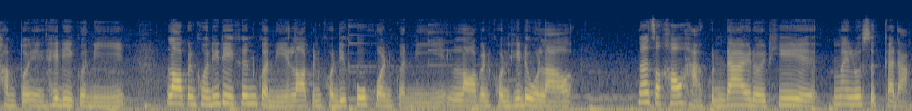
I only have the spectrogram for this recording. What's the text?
ทำตัวเองให้ดีกว่านี้ รอเป็นคนที่ดีขึ้นกว่านี้ รอเป็นคนที่คู่ควรกว่านี้ รอเป็นคนที่ดูแล้ว น่าจะเข้าหาคุณได้โดยที่ไม่รู้สึกกระดาก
